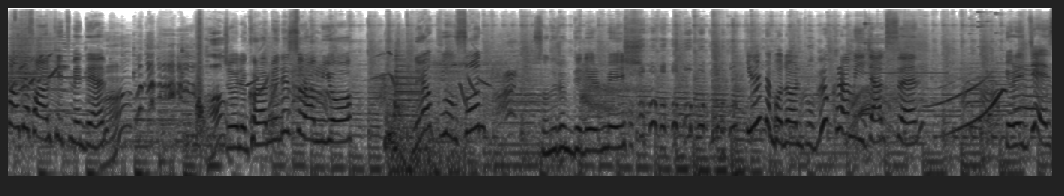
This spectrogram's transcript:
Sadece fark etmedim. Şöyle karameli sıramıyor. Ne yapıyorsun? Sanırım delirmiş. Yine de bu lollipop'u kıramayacaksın. Göreceğiz.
